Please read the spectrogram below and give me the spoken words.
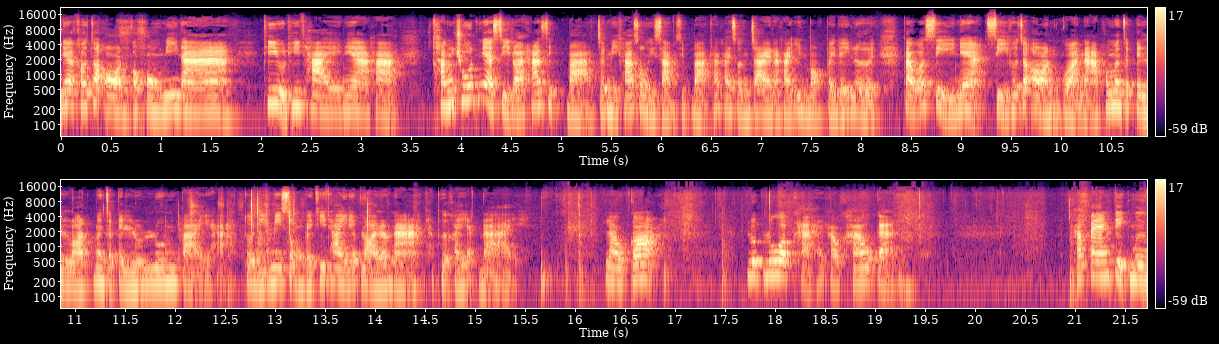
เนี่ยเขาจะอ่อนกว่าของมีนาที่อยู่ที่ไทยเนี่ยค่ะ ทั้งชุดเนี่ย 450 บาท จะมีค่าส่งอีก 30 บาท ถ้าใครสนใจนะคะ อินบอกไปได้เลย แต่ว่าสีเนี่ย สีเขาจะอ่อนกว่านะ เพราะมันจะเป็นล็อต มันจะเป็นรุ่นๆไปค่ะ ตัวนี้มีส่งไปที่ไทยเรียบร้อยแล้วนะ ถ้าเผื่อใครอยากได้ เราก็รวบๆค่ะ ให้เขาเข้ากัน ถ้าแป้งติดมือ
